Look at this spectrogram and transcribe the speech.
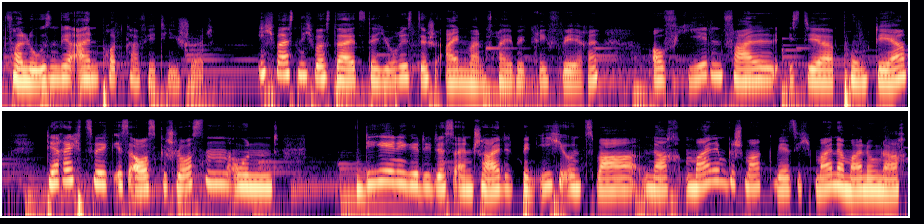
verlosen wir ein Podcafé-T-Shirt. Ich weiß nicht, was da jetzt der juristisch einwandfreie Begriff wäre auf jeden Fall ist der Punkt der, der Rechtsweg ist ausgeschlossen und diejenige, die das entscheidet, bin ich und zwar nach meinem Geschmack, wer sich meiner Meinung nach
